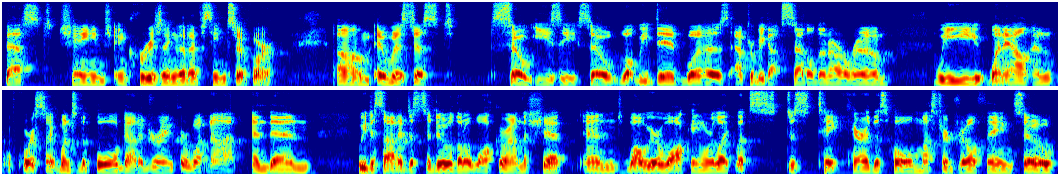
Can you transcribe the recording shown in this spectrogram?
best change in cruising that I've seen so far. Um, it was just so easy. So what we did was after we got settled in our room, we went out and of course I went to the pool, got a drink or whatnot, and then we decided just to do a little walk around the ship. And while we were walking, we're like, let's just take care of this whole muster drill thing. So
